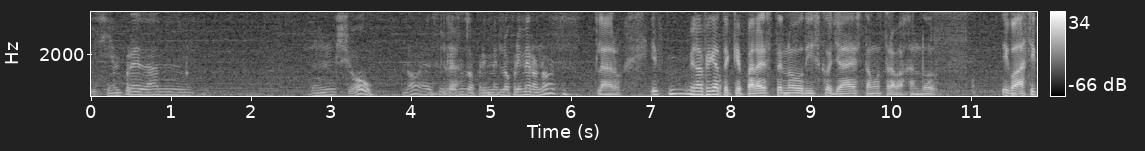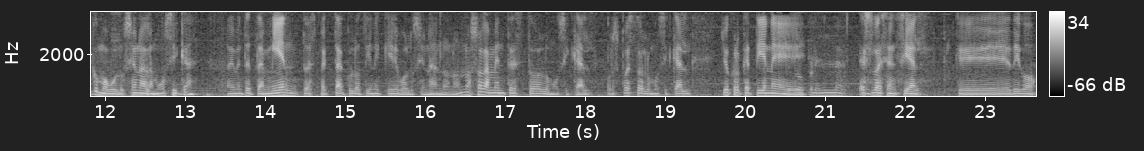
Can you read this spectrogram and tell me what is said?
y siempre dan un show, ¿no? Es, claro. Eso es lo, prim lo primero, ¿no? Claro. Y mira, fíjate que para este nuevo disco ya estamos trabajando, digo, así como evoluciona la música, obviamente también tu espectáculo tiene que ir evolucionando, ¿no? No solamente es todo lo musical, por supuesto lo musical yo creo que tiene, es lo, es lo esencial, porque digo,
